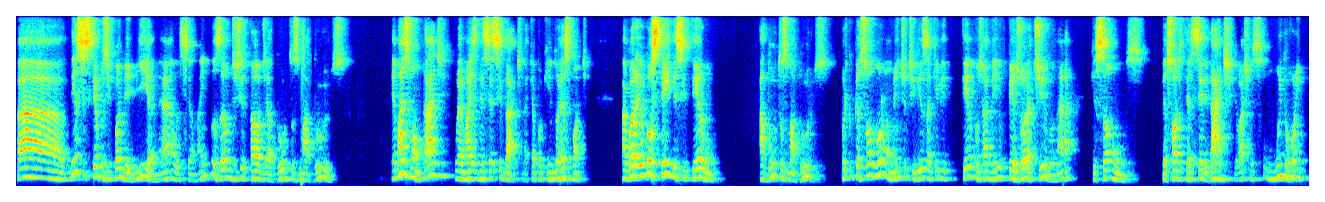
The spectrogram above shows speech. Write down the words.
Ah, nesses tempos de pandemia, né, Luciana, a inclusão digital de adultos maduros é mais vontade ou é mais necessidade? Daqui a pouquinho tu responde. Agora, eu gostei desse termo adultos maduros, porque o pessoal normalmente utiliza aquele termo já meio pejorativo, né? Que são os pessoal de terceira idade. Eu acho isso muito ruim,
